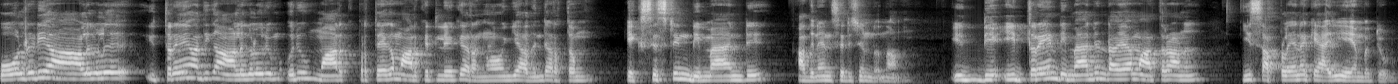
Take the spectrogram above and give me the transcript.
ഓൾറെഡി ആളുകൾ ഇത്രയും അധികം ആളുകൾ ഒരു ഒരു മാർക്ക് പ്രത്യേക മാർക്കറ്റിലേക്ക് ഇറങ്ങണമെങ്കിൽ അതിന്റെ അർത്ഥം എക്സിസ്റ്റിംഗ് ഡിമാൻഡ് അതിനനുസരിച്ചുണ്ടെന്നാണ്. ഇത്രയും ഡിമാൻഡ് ഉണ്ടായാൽ മാത്രമാണ് ഈ സപ്ലൈനെ ക്യാരി ചെയ്യാൻ പറ്റുള്ളൂ.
